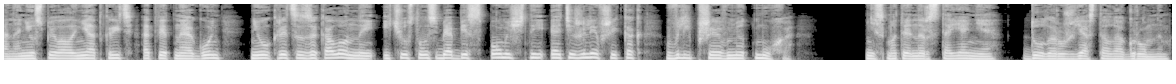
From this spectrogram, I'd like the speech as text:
Она не успевала ни открыть ответный огонь, не укрыться за колонной и чувствовала себя беспомощной и отяжелевшей, как влипшая в мед муха. Несмотря на расстояние, дуло ружья стало огромным.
